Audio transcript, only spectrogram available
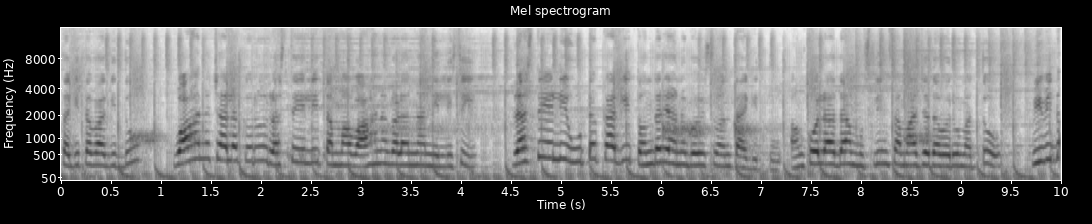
ಸ್ಥಗಿತವಾಗಿದ್ದು, ವಾಹನ ಚಾಲಕರು ರಸ್ತೆಯಲ್ಲಿ ತಮ್ಮ ವಾಹನಗಳನ್ನು ನಿಲ್ಲಿಸಿ, ರಸ್ತೆಯಲ್ಲಿ ಊಟಕ್ಕಾಗಿ ತೊಂದರೆ ಅನುಭವಿಸುವಂತಾಗಿತ್ತು. ಅಂಕೋಲಾದ ಮುಸ್ಲಿಂ ಸಮಾಜದವರು ಮತ್ತು ವಿವಿಧ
